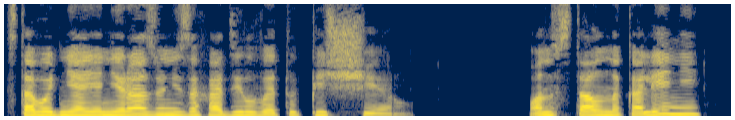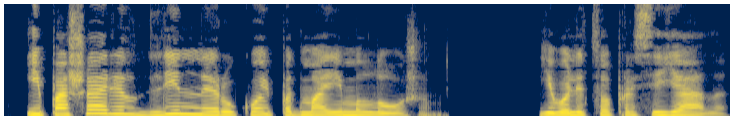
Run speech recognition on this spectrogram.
с того дня я ни разу не заходил в эту пещеру. Он встал на колени и пошарил длинной рукой под моим ложем. Его лицо просияло.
